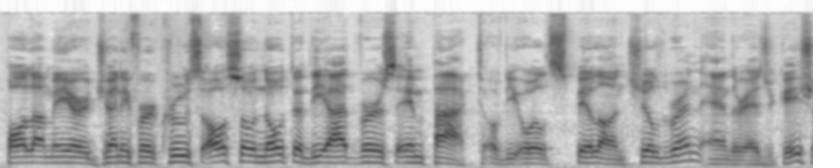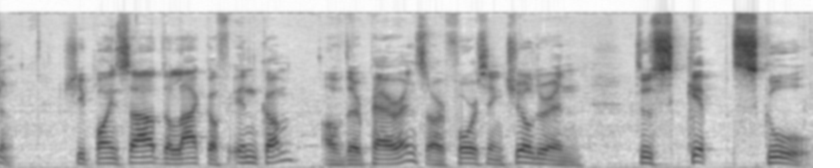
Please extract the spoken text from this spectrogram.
Paula Mayor Jennifer Cruz also noted the adverse impact of the oil spill on children and their education. She points out the lack of income of their parents are forcing children to skip school.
